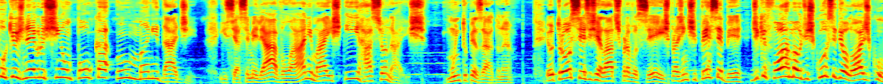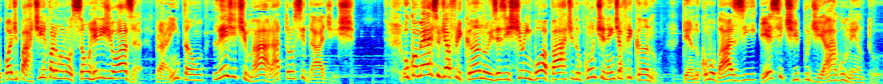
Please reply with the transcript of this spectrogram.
porque os negros tinham pouca humanidade e se assemelhavam a animais irracionais. Muito pesado, né? Eu trouxe esses relatos para vocês para a gente perceber de que forma o discurso ideológico pode partir para uma noção religiosa, para então legitimar atrocidades. O comércio de africanos existiu em boa parte do continente africano, tendo como base esse tipo de argumento.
